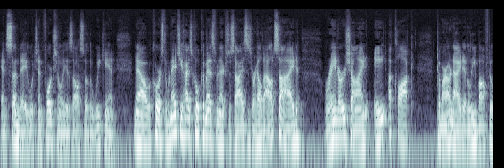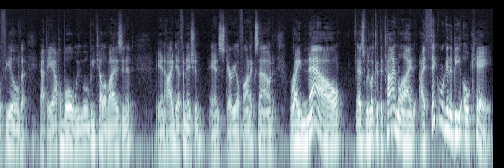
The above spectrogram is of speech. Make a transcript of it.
and Sunday, which unfortunately is also the weekend. Now, of course, the Wenatchee High School commencement exercises are held outside, rain or shine, 8 o'clock tomorrow night at Lee Bofto Field at the Apple Bowl. We will be televising it in high definition and stereophonic sound. Right now, as we look at the timeline, I think we're going to be okay.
